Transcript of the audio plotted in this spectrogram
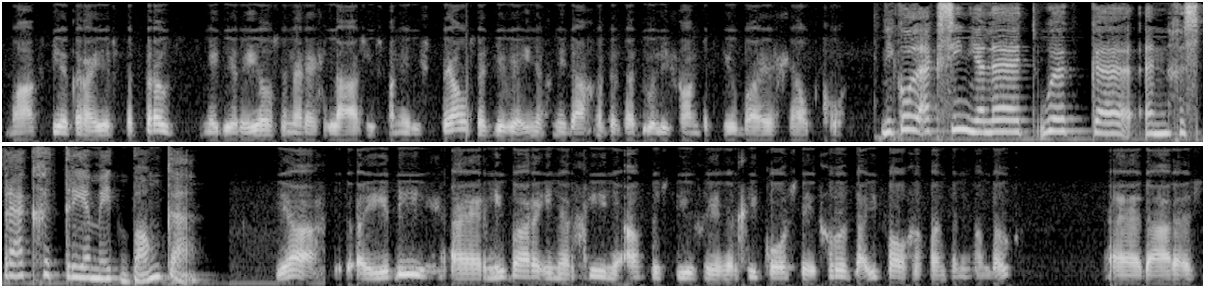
Maak seker hy is vertroud met die reëls en regulasies van hierdie spel sodat jy eintlik van die dag met 'n olifant wat jou baie geld kos. Nicole, ek sien julle het ook uh, in gesprek getree met banke. Ja, hierdie uh, hernubare energie en die afbestuur van energiekoste het groot byval gevind in die landbou. Uh daar is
